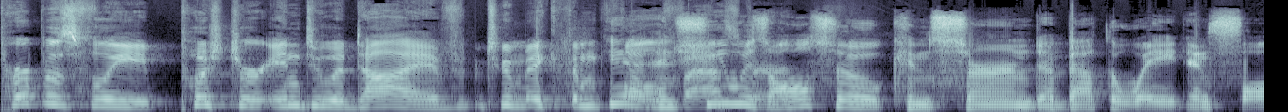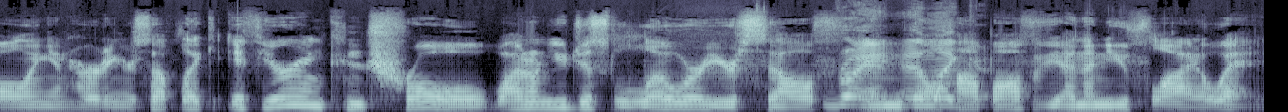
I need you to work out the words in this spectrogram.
purposefully pushed her into a dive to make them Yeah, fall and she was also concerned about the weight and falling and hurting herself. Like, if you're in control, why don't you just lower yourself Right, and and they'll like- hop off of you and then you fly away?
